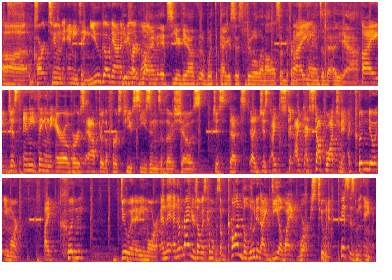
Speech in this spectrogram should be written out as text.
uh, cartoon, anything. You go down and You've be like, heard look, mine. It's Yu-Gi-Oh with the Pegasus duel, and all of a sudden the friendship I- hands. And the, yeah. I just anything in the Arrowverse after the first few seasons of those shows. Just that's I just I, I, I stopped watching it. I couldn't do it anymore. I couldn't do it anymore. And they, and the writers always come up with some convoluted idea why it works too, and it pisses me anyway.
